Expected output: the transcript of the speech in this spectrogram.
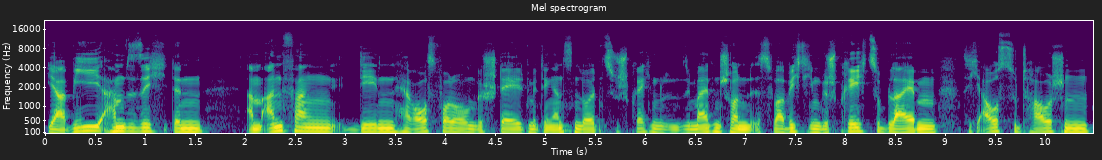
Ja, wie haben Sie sich denn am Anfang den Herausforderungen gestellt, mit den ganzen Leuten zu sprechen. Sie meinten schon, es war wichtig, im Gespräch zu bleiben, sich auszutauschen.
